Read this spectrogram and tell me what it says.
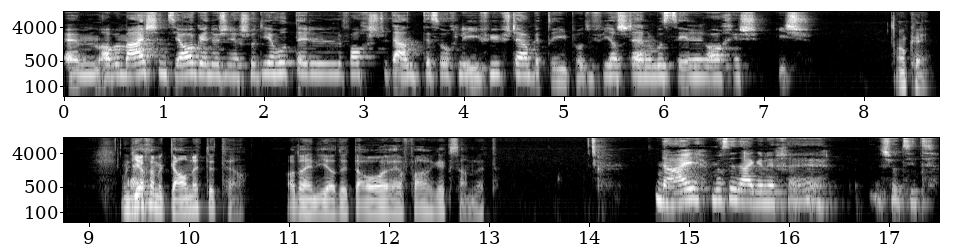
Ähm, aber meistens, ja, gehen wahrscheinlich schon die Hotelfachstudenten so ein bisschen in Fünf-Sterne-Betrieb oder Vier-Sterne, wo es sehr hierarchisch ist. Okay. Und ihr kommt gar nicht dorthin? Oder habt ihr dort auch eure Erfahrungen gesammelt? Nein, wir sind eigentlich äh, schon seit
